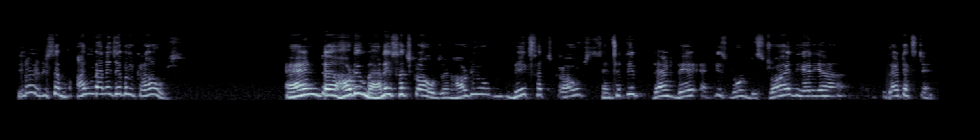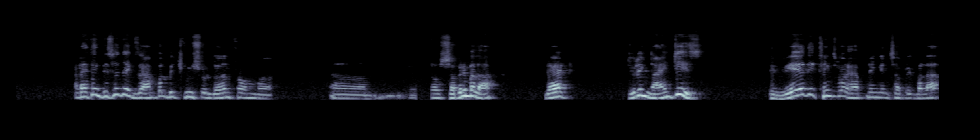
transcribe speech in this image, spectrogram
you know it's a unmanageable crowds. And uh, how do you manage such crowds and how do you make such crowds sensitive that they at least don't destroy the area to that extent? And I think this is the example which we should learn from uh, um, Sabarimala that during 90s, the way the things were happening in Sabarimala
